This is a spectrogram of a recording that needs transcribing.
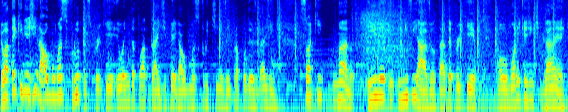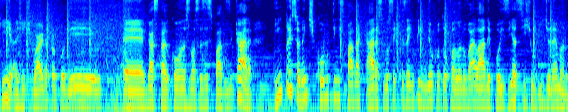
Eu até queria girar algumas frutas, porque eu ainda tô atrás de pegar algumas frutinhas aí pra poder ajudar a gente. Só que, mano, in inviável, tá? Até porque o money que a gente ganha aqui, a gente guarda pra poder é, gastar com as nossas espadas. E, cara, impressionante como tem espada cara. Se você quiser entender o que eu tô falando, vai lá depois e assiste o vídeo, né, mano?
